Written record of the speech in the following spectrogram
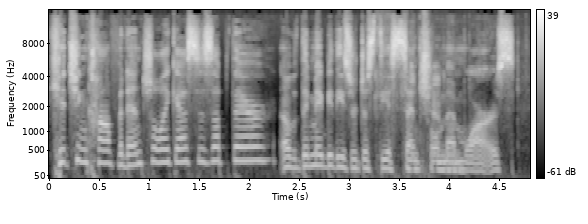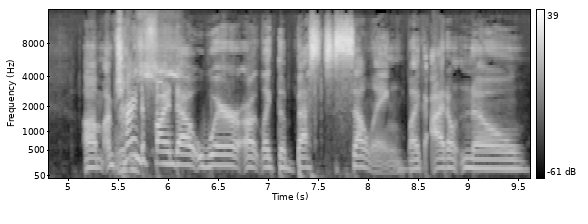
Kitchen Confidential, I guess, is up there. Oh, they, maybe these are just the essential Kitchen- memoirs. Um, I'm trying to find out where are like the best selling. Like, I don't know.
